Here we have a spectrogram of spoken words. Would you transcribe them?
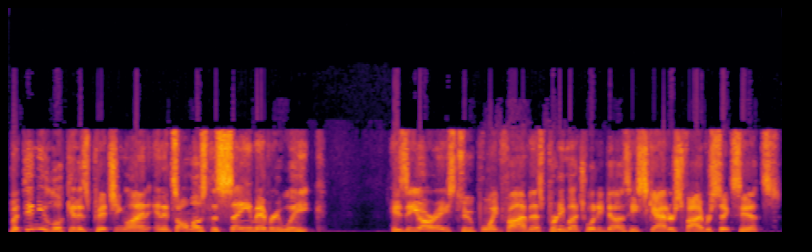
but then you look at his pitching line and it's almost the same every week. His ERA is 2.5, and that's pretty much what he does. He scatters five or six hits,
